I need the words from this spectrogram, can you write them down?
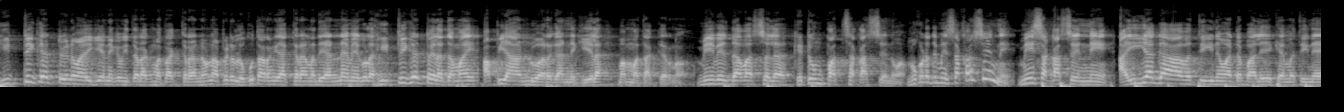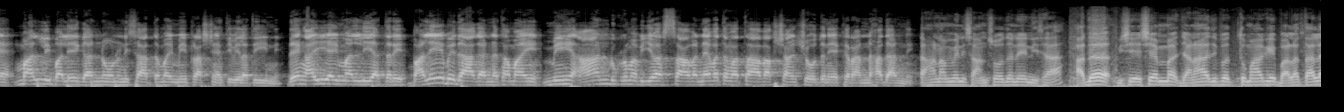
හිට් ටිකට් වෙනවයි කියන එක විතරක් මතක් කරන්න ඕන. අපිට ලොකු තරගයක් කරන්න දෙයක් නැහැ. මේගොල්ලෝ හිට් ටිකට් වෙලා තමයි අපි ආණ්ඩුව අරගන්නේ කියලා මම මතක් කරනවා. මේ වෙල් දවස්වල කෙටුම්පත් සකස් වෙනවා. මොකටද මේ සකස් වෙන්නේ? මේ සකස් වෙන්නේ අයියා ගාව තිනවට බලය කැමති නැහැ. මල්ලි බලය ගන්න ඕන නිසා තමයි මේ ප්‍රශ්නේ ඇති වෙලා තියෙන්නේ. ඉන්නේ. දැන් අයියයි මල්ලි අතරේ බලය බෙදා ගන්න තමයි මේ ආණ්ඩු ක්‍රම ව්‍යවස්ථාව නැවත වතාවක් සංශෝධනය කරන්න හදන්නේ. 19 වෙනි සංශෝධනය නිසා අද විශේෂයෙන්ම ජනාධිපතිතුමාගේ බලතල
